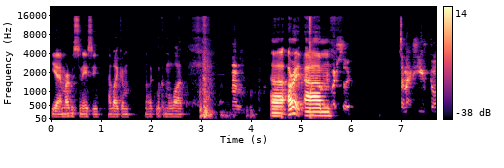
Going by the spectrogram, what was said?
Yeah, Marcus Senesi. I like him. I like look him a lot. Mm, Uh, all right. Um, so. So Max, you've got you got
